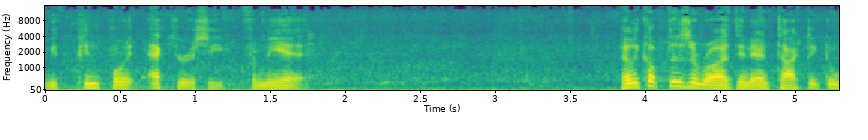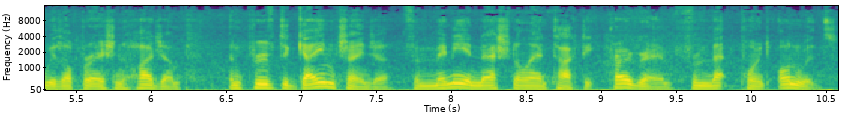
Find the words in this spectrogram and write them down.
with pinpoint accuracy from the air. Helicopters arrived in Antarctica with Operation High Jump and proved a game changer for many a national Antarctic program from that point onwards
